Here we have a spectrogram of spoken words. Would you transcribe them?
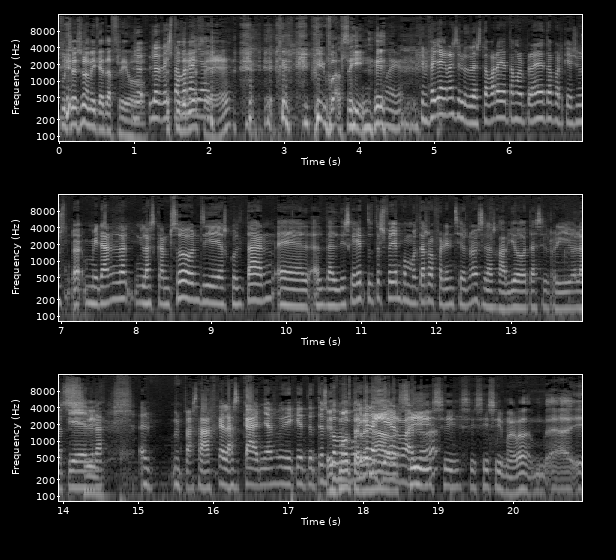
Potser és una miqueta friu. Lo, lo es podria barallat... fer, eh? Igual sí. Bueno, que em feia gràcia el d'estar barallat amb el planeta perquè just eh, mirant la, les cançons i escoltant eh, el, el del disc aquest totes feien com moltes referències, no? Si les gaviotes, el riu, la piedra, sí. el el passatge, les canyes, vull dir que tot és, és com molt terrenal. de la tierra, sí, no? Sí, sí, sí, sí m'agrada. Eh,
